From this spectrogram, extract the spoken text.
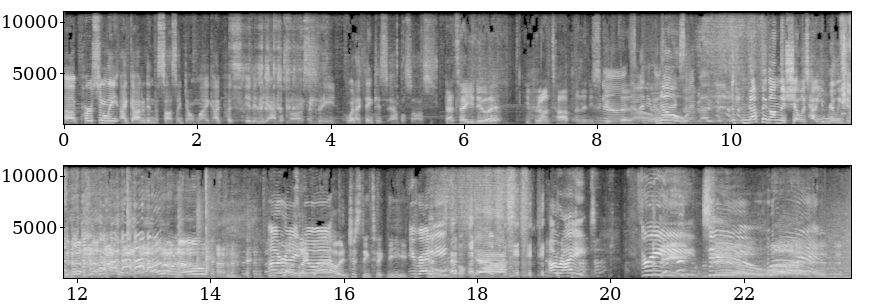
Uh, personally, I got it in the sauce I don't like. I put it in the applesauce. Agreed. What I think is applesauce. That's how you do it? You put it on top and then you scoop No, the. I think that's No. an accident, but- Nothing on this show is how you really do it. I don't know. All I was like, Noah. wow, interesting technique. You ready? yeah. All right. Three, two, one.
